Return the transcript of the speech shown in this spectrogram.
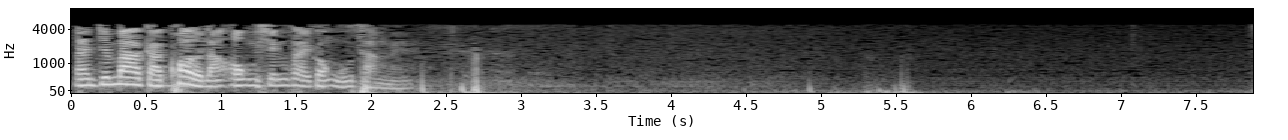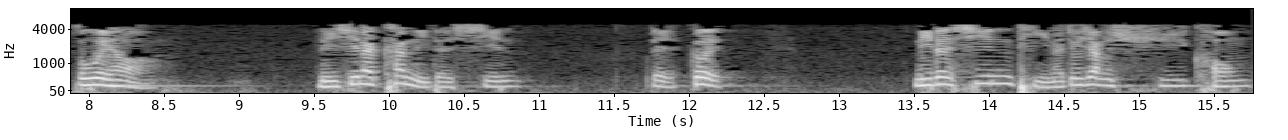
咱即马甲看到人往生在讲无常呢，诸位哈，你现在看你的心，对各位，你的心体呢就像虚空，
